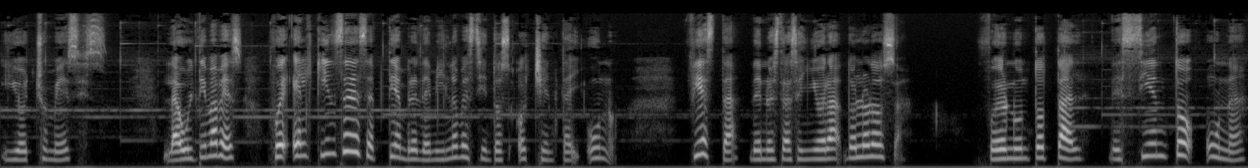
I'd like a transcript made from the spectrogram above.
y ocho meses. La última vez fue el 15 de septiembre de 1981, fiesta de Nuestra Señora Dolorosa. Fueron un total de 101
